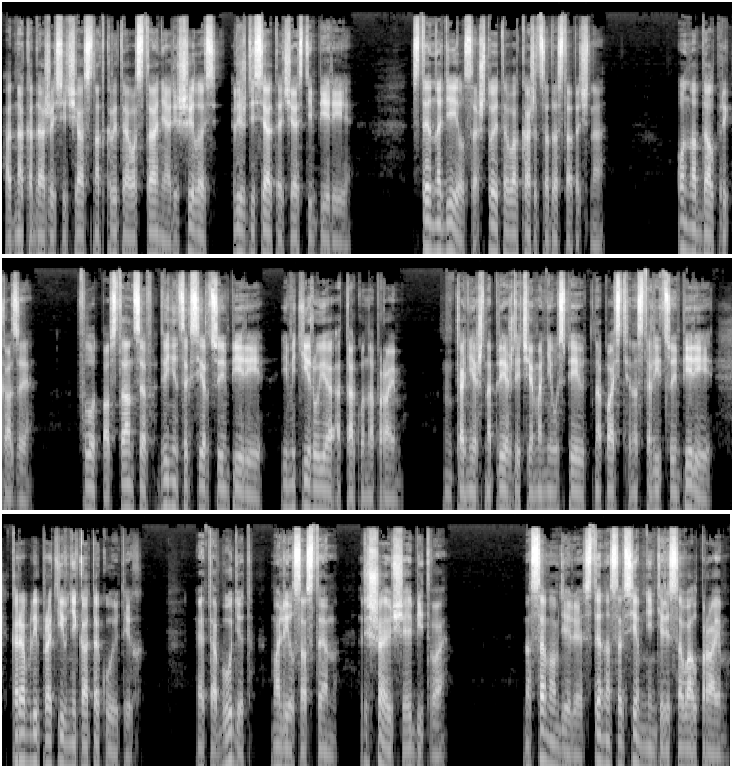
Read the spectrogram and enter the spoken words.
Однако даже сейчас на открытое восстание решилась лишь десятая часть империи. Стэн надеялся, что этого окажется достаточно. Он отдал приказы. Флот повстанцев двинется к сердцу империи, имитируя атаку на Прайм. Конечно, прежде чем они успеют напасть на столицу империи, корабли противника атакуют их. Это будет, молился Стэн, решающая битва. На самом деле, Стэна совсем не интересовал Прайм.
